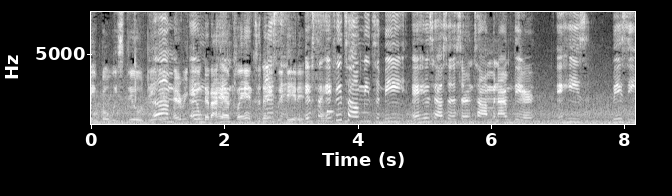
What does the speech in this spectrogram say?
together, but we still did um, everything that I had planned today. listen, we did it. If so, if he told me to be at his house at a certain time and I'm there and he's busy,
